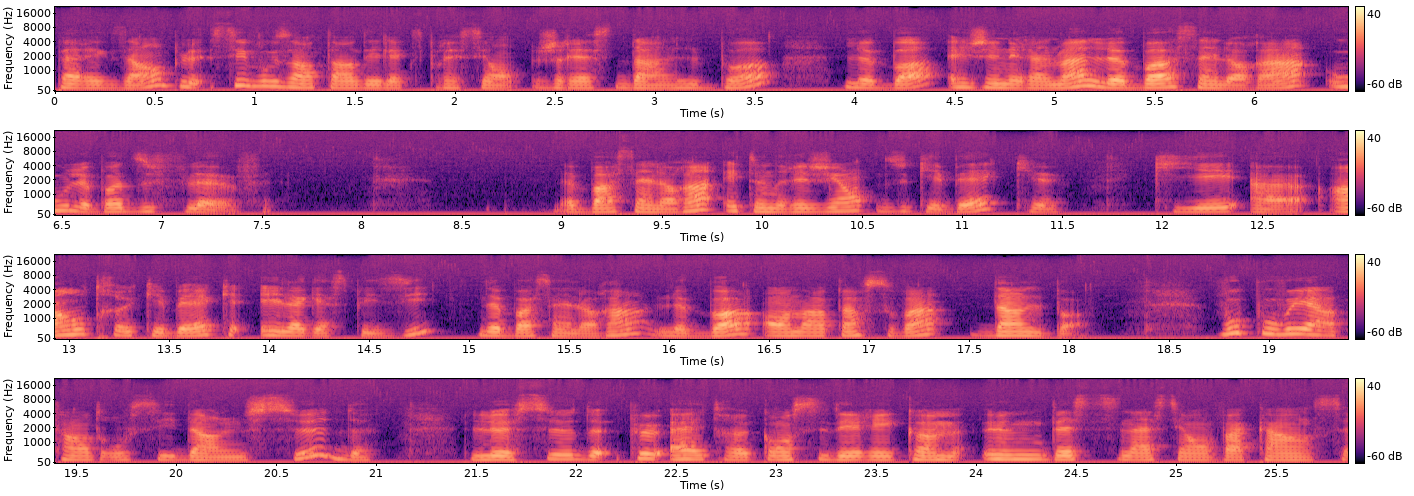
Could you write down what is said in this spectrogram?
Par exemple, si vous entendez l'expression je reste dans le bas, le bas est généralement le bas Saint-Laurent ou le bas du fleuve. Le bas Saint-Laurent est une région du Québec qui est euh, entre Québec et la Gaspésie. Le bas Saint-Laurent, le bas, on entend souvent dans le bas. Vous pouvez entendre aussi dans le sud. Le sud peut être considéré comme une destination vacances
